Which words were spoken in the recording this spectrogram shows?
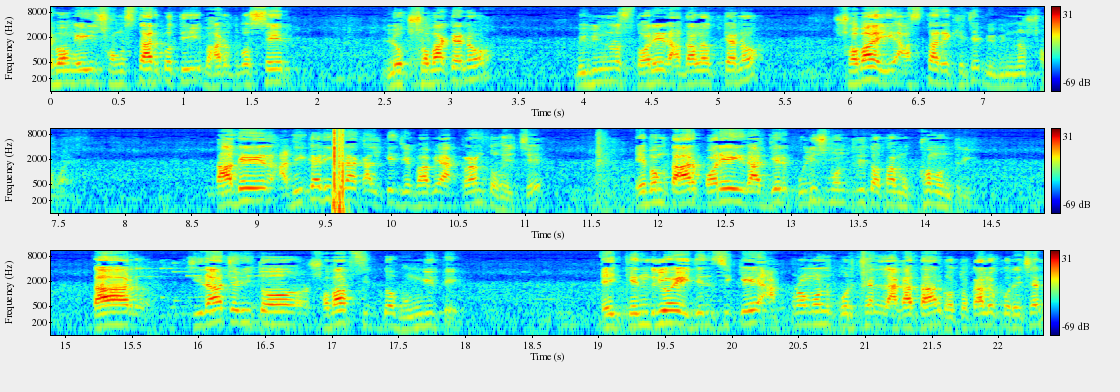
এবং এই সংস্থার প্রতি ভারতবর্ষের লোকসভা কেন? বিভিন্ন স্তরের আদালত কেন? সবাই আস্থা রেখেছে বিভিন্ন সময়। তাদের আধিকারিকরা কালকে যেভাবে আক্রান্ত হয়েছে এবং তারপরে এই রাজ্যের পুলিশ মন্ত্রী তথা মুখ্যমন্ত্রী তার চিরাচরিত স্বভাবসিদ্ধ ভঙ্গিতে এই কেন্দ্রীয় এজেন্সিকে আক্রমণ করছেন, লাগাতার গতকালও করেছেন,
